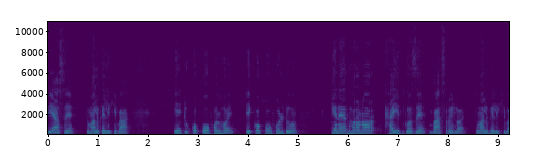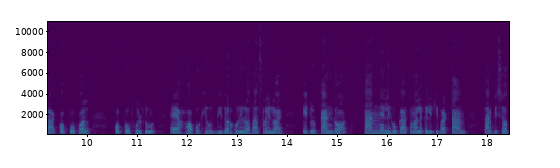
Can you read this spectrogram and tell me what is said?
দিয়া আছে তোমালোকে লিখিবা এইটো কপৌ ফুল হয় এই কপৌ ফুলটো কেনে ধৰণৰ ঠাইত গজে বা আশ্ৰয় লয় তোমালোকে লিখিবা কপৌ ফুল কপৌ ফুলটো এ, সপক্ষী উদ্ভিদৰ শৰীৰত আশ্ৰয় লয় এইটোৰ কাণ্ড টান নে লেহুকা তোমালোকে লিখিবা টান তাৰপিছত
